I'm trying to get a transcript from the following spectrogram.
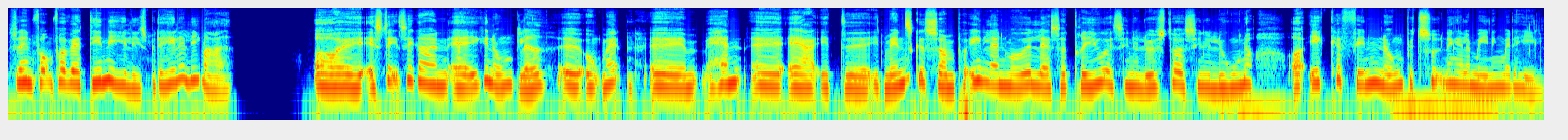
sådan en form for værdinihilisme. Det hele er lige meget. Og øh, æstetikeren er ikke nogen glad øh, ung mand. Øh, han øh, er et, øh, et menneske, som på en eller anden måde lader sig drive af sine lyster og sine luner, og ikke kan finde nogen betydning eller mening med det hele.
